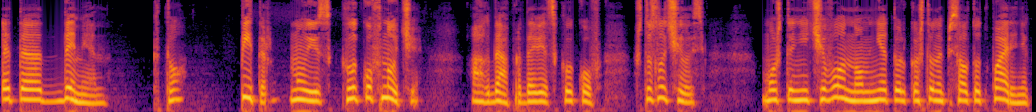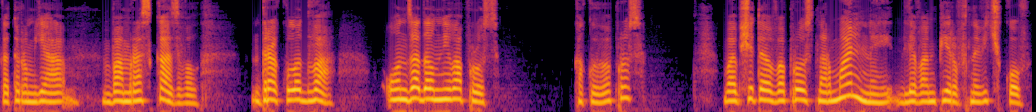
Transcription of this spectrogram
это Демиан». «Кто?» «Питер, ну, из «Клыков ночи». «Ах да, продавец Клыков. Что случилось?» Может, и ничего, но мне только что написал тот парень, о котором я вам рассказывал. Дракула-2. Он задал мне вопрос. Какой вопрос? Вообще-то вопрос нормальный для вампиров-новичков.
